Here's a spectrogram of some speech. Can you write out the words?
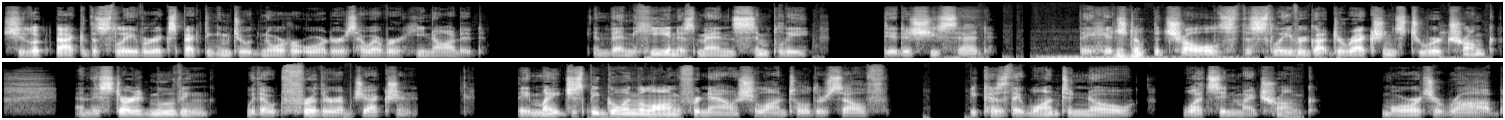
She looked back at the slaver, expecting him to ignore her orders. However, he nodded. And then he and his men simply did as she said. They hitched up the chulls, the slaver got directions to her trunk, and they started moving without further objection. They might just be going along for now, Shallan told herself, because they want to know what's in my trunk, more to rob.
